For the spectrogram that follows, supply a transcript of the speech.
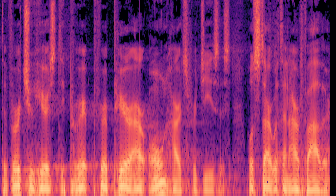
the virtue here is to prepare our own hearts for Jesus. We'll start with an Our Father.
